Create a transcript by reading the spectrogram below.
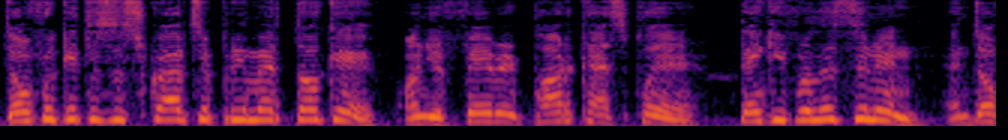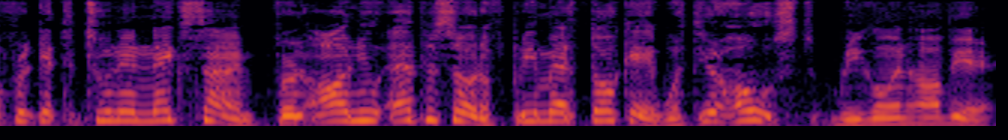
Don't forget to subscribe to Primer Toque on your favorite podcast player. Thank you for listening, and don't forget to tune in next time for an all new episode of Primer Toque with your host, Rigo and Javier.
